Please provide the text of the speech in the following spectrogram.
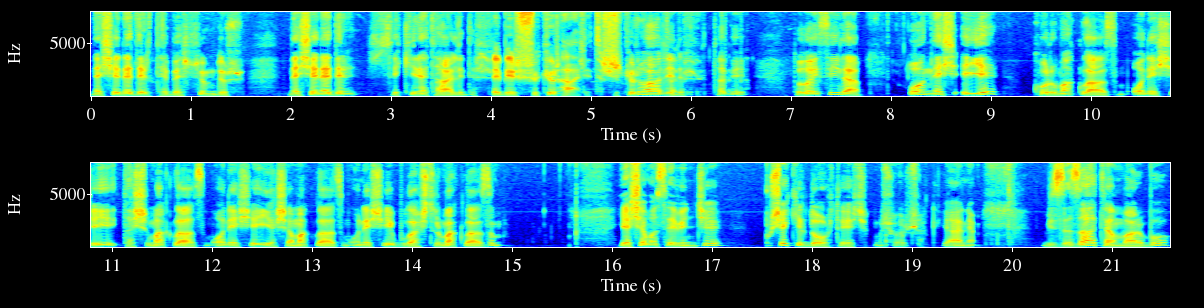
Neşe nedir? Tebessümdür. Neşe nedir? Sekinet halidir. Ve bir şükür halidir. Şükür halidir. Tabii. Tabii. Dolayısıyla o neşeyi korumak lazım. O neşeyi taşımak lazım. O neşeyi yaşamak lazım. O neşeyi bulaştırmak lazım yaşama sevinci bu şekilde ortaya çıkmış olacak. Yani bizde zaten var bu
